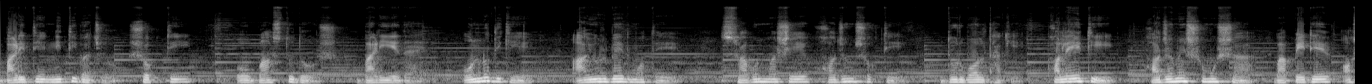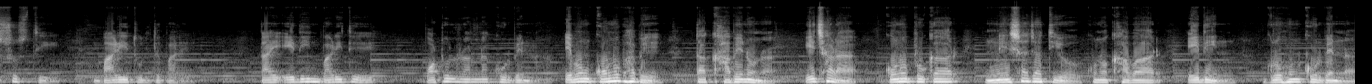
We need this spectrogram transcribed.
বাড়িতে নেতিবাচক শক্তি ও বাস্তুদোষ বাড়িয়ে দেয়। অন্যদিকে আয়ুর্বেদ মতে শ্রাবণ মাসে হজম শক্তি দুর্বল থাকে, ফলে এটি হজমের সমস্যা বা পেটের অস্বস্তি বাড়িয়ে তুলতে পারে। তাই এদিন বাড়িতে পটল রান্না করবেন না এবং কোনোভাবে তা খাবেনও না। এছাড়া কোনো প্রকার নেশা জাতীয় কোনো খাবার এদিন গ্রহণ করবেন না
